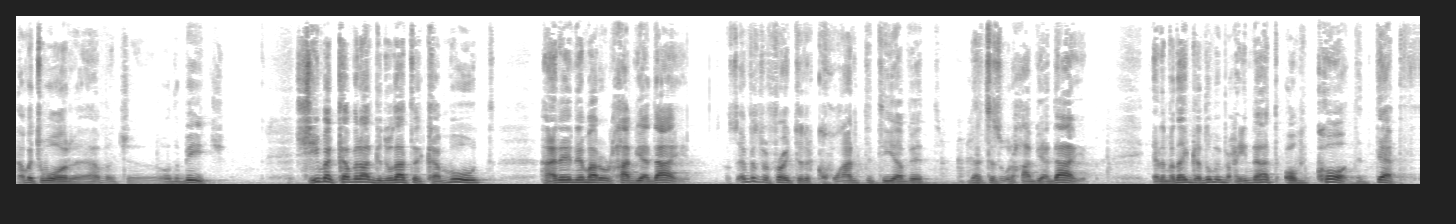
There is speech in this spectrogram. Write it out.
How much water, how much, uh, or the beach. שאם הכוונה גדולת הכמות, הרי נאמר אורחב ידיים. So if it's referring to the quantity of it, that says אורחב ידיים. אלא ודאי גדול מבחינת עומקו, the depth,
